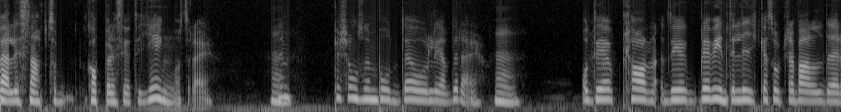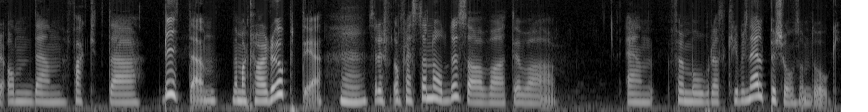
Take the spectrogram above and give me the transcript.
väldigt snabbt så kopplades det till gäng och sådär. Mm. En person som bodde och levde där. Mm. Och det, klar, det blev inte lika stort rabalder om den faktabiten när man klarade upp det. Mm. Så det, de flesta nåddes av var att det var en förmodad kriminell person som dog.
